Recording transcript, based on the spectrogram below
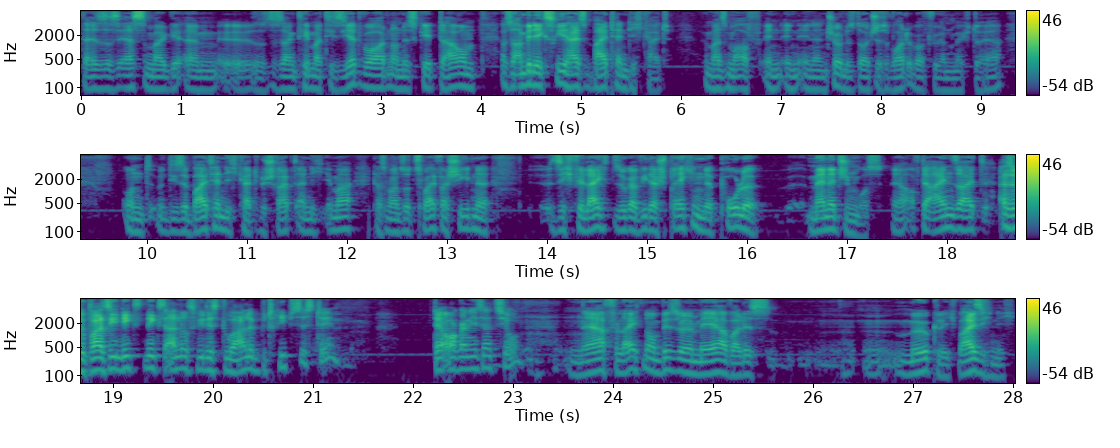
Da ist es das erste Mal ähm, äh, sozusagen thematisiert worden und es geht darum, also Ambidextrie heißt Beidhändigkeit, wenn man es mal auf in, in, in ein schönes deutsches Wort überführen möchte. Ja. Und, und diese Beidhändigkeit beschreibt eigentlich immer, dass man so zwei verschiedene, sich vielleicht sogar widersprechende Pole managen muss. Ja, auf der einen Seite. Also quasi nichts anderes wie das duale Betriebssystem der Organisation? Na, vielleicht noch ein bisschen mehr, weil es möglich, weiß ich nicht.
